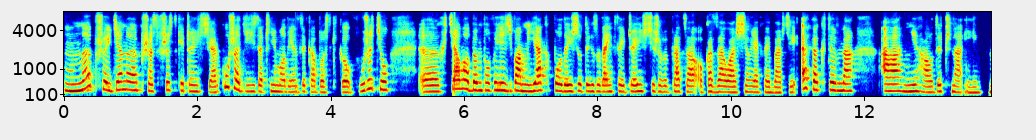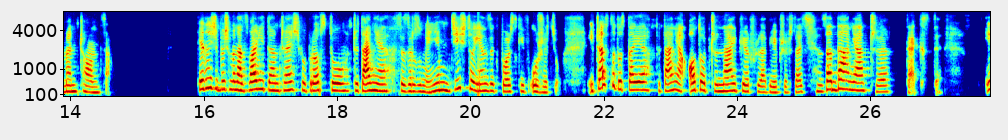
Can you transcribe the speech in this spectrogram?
My przejdziemy przez wszystkie części arkusza. Dziś zaczniemy od języka polskiego w użyciu. E, Chciałabym powiedzieć Wam, jak podejść do tych zadań w tej części, żeby praca okazała się jak najbardziej efektywna, a nie chaotyczna i męcząca. Kiedyś byśmy nazwali tę część po prostu czytanie ze zrozumieniem, dziś to język polski w użyciu. I często dostaję pytania o to, czy najpierw lepiej przeczytać zadania czy teksty. I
